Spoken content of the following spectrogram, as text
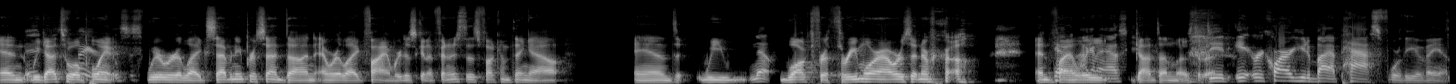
And we got to a fair. point where we're like 70% done, and we're like, fine, we're just gonna finish this fucking thing out. And we No. walked for three more hours in a row, and I finally gotta ask you, got done most of it. Did it require you to buy a pass for the event?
